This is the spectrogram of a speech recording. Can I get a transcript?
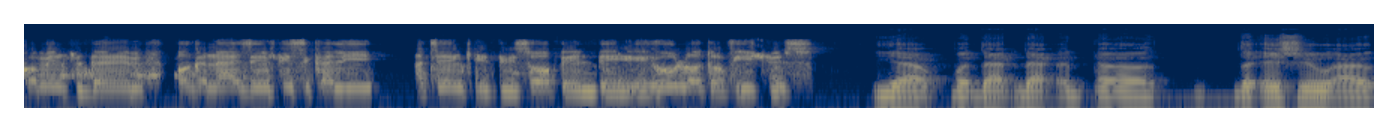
coming to them, organizing physically, I think it will solve a, a, whole lot of issues. Yeah, but that that uh, the issue I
